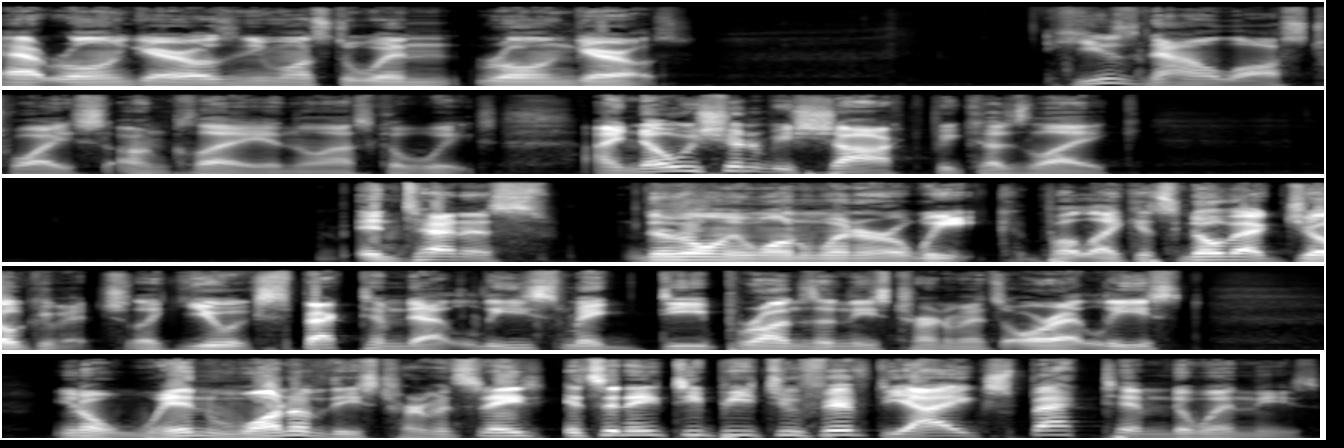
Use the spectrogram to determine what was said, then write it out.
at Roland Garros, and he wants to win Roland Garros. He has now lost twice on clay in the last couple weeks. I know we shouldn't be shocked because, like, in tennis, there's only one winner a week, but like it's Novak Djokovic. Like you expect him to at least make deep runs in these tournaments, or at least you know win one of these tournaments. It's an ATP 250. I expect him to win these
